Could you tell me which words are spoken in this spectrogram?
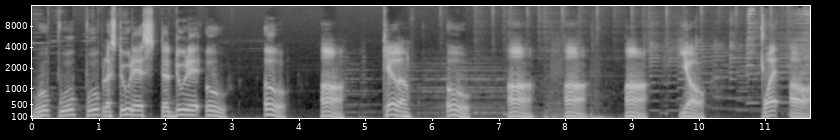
Whoop, whoop, whoop. Let's do this. Let's do it. Ooh. Ooh. Uh. Kill him. Ooh. Uh. Uh. Uh. Yo. What? Oh.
